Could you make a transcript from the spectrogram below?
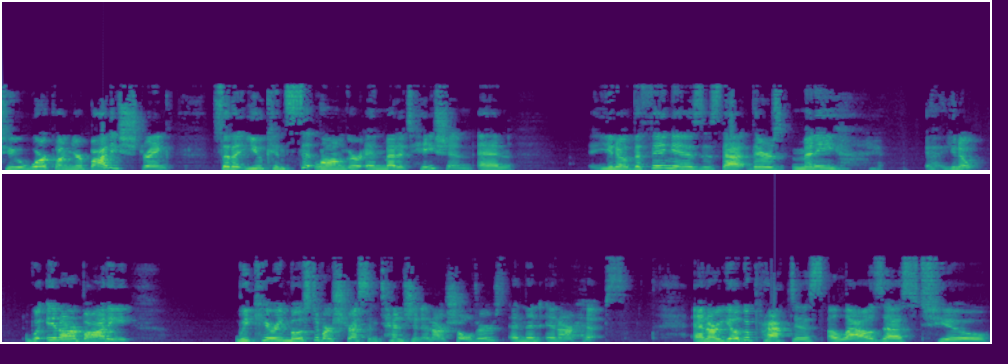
to work on your body strength so that you can sit longer in meditation. And, you know, the thing is, is that there's many, you know, in our body, we carry most of our stress and tension in our shoulders and then in our hips. And our yoga practice allows us to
